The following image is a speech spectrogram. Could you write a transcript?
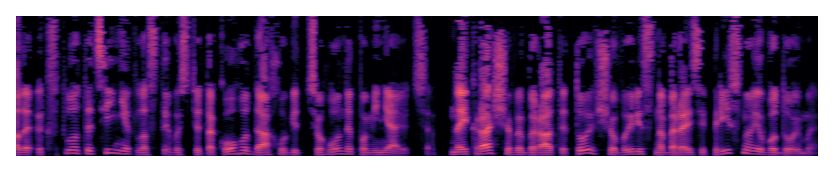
Але експлуатаційні властивості такого даху від цього не поміняються. Найкраще вибирати той, що виріс на березі прісної водойми,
